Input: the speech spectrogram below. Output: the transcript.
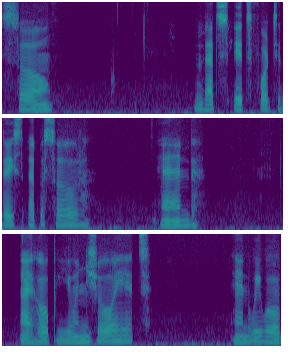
So that's it for today's episode and I hope you enjoy it and we will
